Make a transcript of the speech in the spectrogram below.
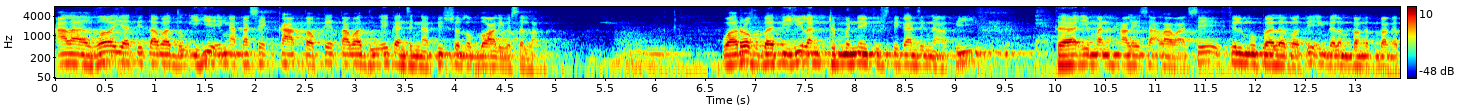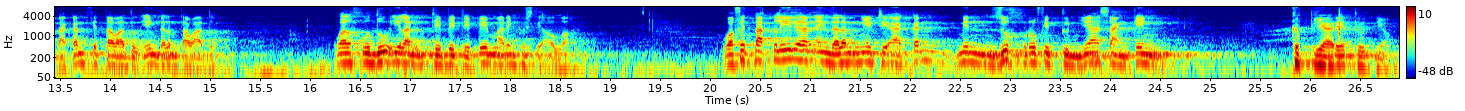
ala ghayati tawadhuihi ing atase katoke tawadhuke Kanjeng Nabi sallallahu alaihi wasallam. Wa raghbatihi lan demene Gusti Kanjeng Nabi daiman hale saklawase fil mubalaghati ing dalem banget-bangetaken fit tawadhu ing dalem tawadhu wal khudu ilan DP-DP maring Gusti Allah. Wa fit taqlil lan ing dalam nyediaken min zukhrufid dunya saking gebyare dunya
